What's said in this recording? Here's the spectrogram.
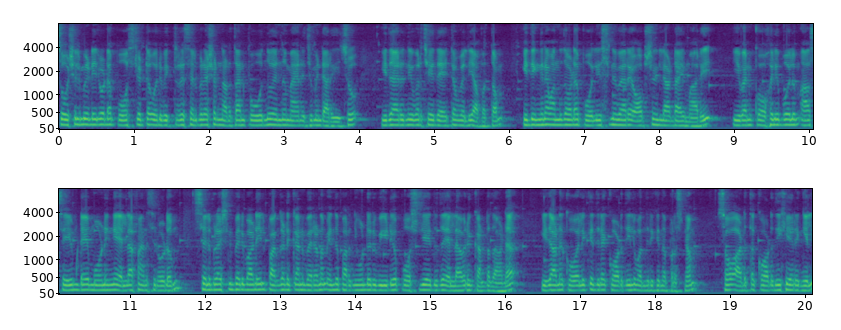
സോഷ്യൽ മീഡിയയിലൂടെ പോസ്റ്റ് ഇട്ട് ഒരു വിക്ടറി സെലിബ്രേഷൻ നടത്താൻ പോകുന്നു എന്ന് മാനേജ്മെന്റ് അറിയിച്ചു. ഇതായിരുന്നു ഇവർ ചെയ്ത ഏറ്റവും വലിയ അബദ്ധം. ഇതിങ്ങനെ വന്നതോടെ പോലീസിന് വേറെ ഓപ്ഷൻ ഇല്ലാണ്ടായി മാറി. ഇവൻ കോഹ്ലി പോലും ആ സെയിം ഡേ മോർണിംഗ് എല്ലാ ഫാൻസിനോടും സെലിബ്രേഷൻ പരിപാടിയിൽ പങ്കെടുക്കാൻ വരണം എന്ന് പറഞ്ഞുകൊണ്ട് ഒരു വീഡിയോ പോസ്റ്റ് ചെയ്തത് എല്ലാവരും കണ്ടതാണ്. ഇതാണ് കോഹ്ലിക്കെതിരെ കോടതിയിൽ വന്നിരിക്കുന്ന പ്രശ്നം. സോ അടുത്ത കോടതി ഹിയറിംഗിൽ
